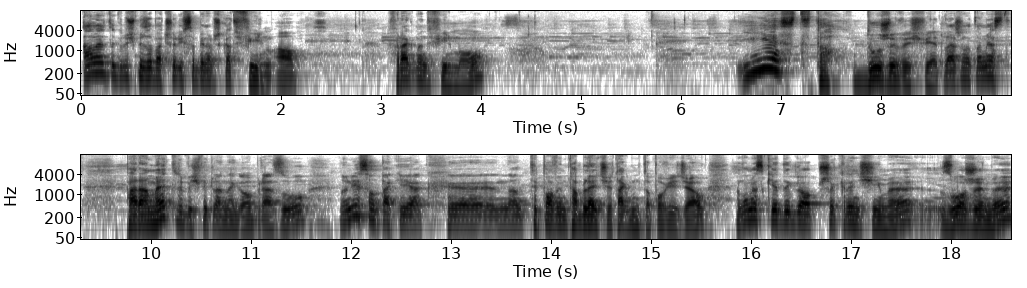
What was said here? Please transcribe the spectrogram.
Ale gdybyśmy zobaczyli sobie na przykład film, o, fragment filmu, jest to duży wyświetlacz, natomiast parametry wyświetlanego obrazu no nie są takie jak e, na typowym tablecie, tak bym to powiedział. Natomiast kiedy go przekręcimy, złożymy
